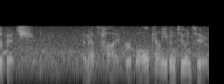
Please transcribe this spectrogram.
The pitch. And that's high for a ball. Count even 2 and 2.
